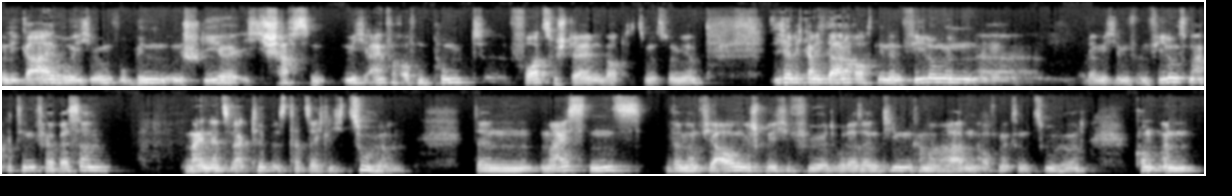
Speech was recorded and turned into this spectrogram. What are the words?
und egal, wo ich irgendwo bin und stehe, ich schaffe es, mich einfach auf den Punkt vorzustellen, behaupte ich zumindest von mir. Sicherlich kann ich da noch auch den Empfehlungen äh, oder mich im Empfehlungsmarketing verbessern. Mein Netzwerktipp ist tatsächlich zuhören. Denn meistens wenn man Vier-Augen-Gespräche führt oder seinen Teamkameraden aufmerksam zuhört, kommt man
